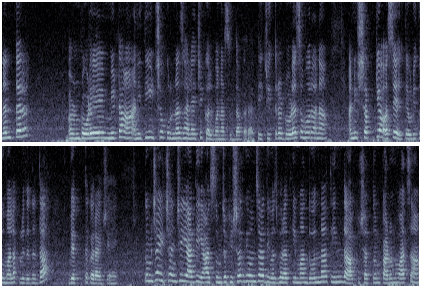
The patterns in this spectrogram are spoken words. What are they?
नंतर डोळे मिटा आणि ती इच्छा पूर्ण झाल्याची कल्पनासुद्धा करा. ते चित्र डोळ्यासमोर आणा आणि शक्य असेल तेवढी तुम्हाला कृतज्ञता व्यक्त करायची आहे. तुमच्या इच्छांची यादी आज तुमच्या खिशात घेऊन जा. दिवसभरात किमान दोनदा तीनदा खिशातून काढून वाचा.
